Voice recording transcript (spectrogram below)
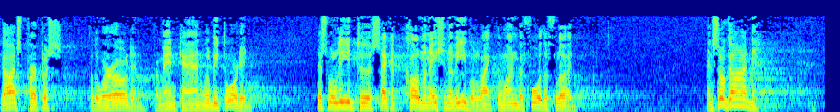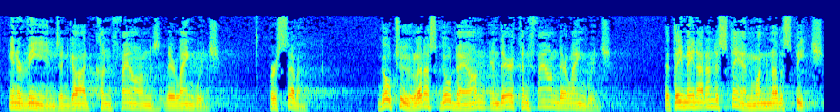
God's purpose for the world and for mankind will be thwarted. This will lead to a second culmination of evil like the one before the flood. And so God intervenes and God confounds their language. Verse 7 Go to, let us go down and there confound their language, that they may not understand one another's speech.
